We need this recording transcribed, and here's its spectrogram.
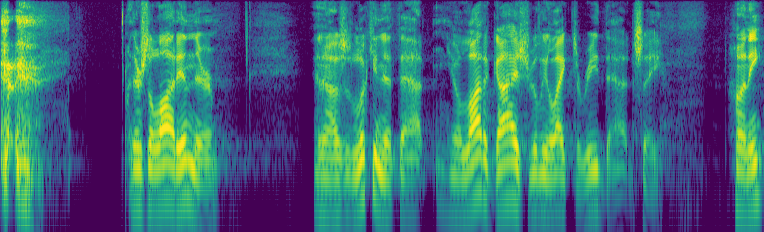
there's a lot in there, And I was looking at that. You know, a lot of guys really like to read that and say, honey.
